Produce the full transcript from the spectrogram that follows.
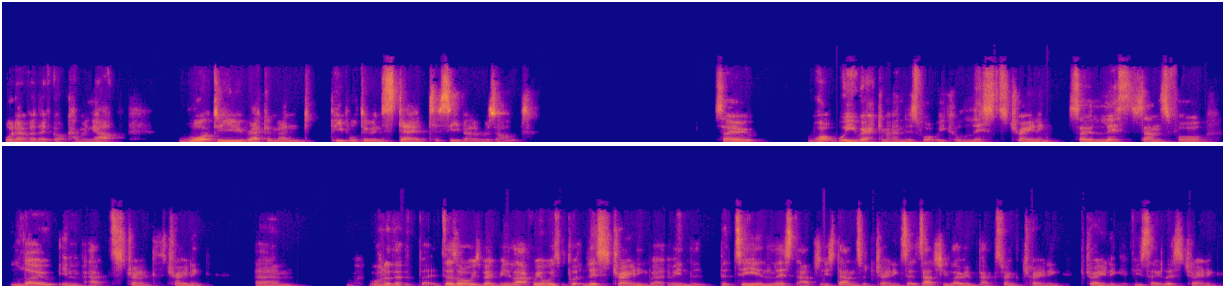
whatever they've got coming up, what do you recommend people do instead to see better results? So, what we recommend is what we call LIST training. So LIST stands for low impact strength training. Um, one of the it does always make me laugh. We always put list training, but I mean the, the T in list actually stands for training. So it's actually low impact strength training training if you say list training.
